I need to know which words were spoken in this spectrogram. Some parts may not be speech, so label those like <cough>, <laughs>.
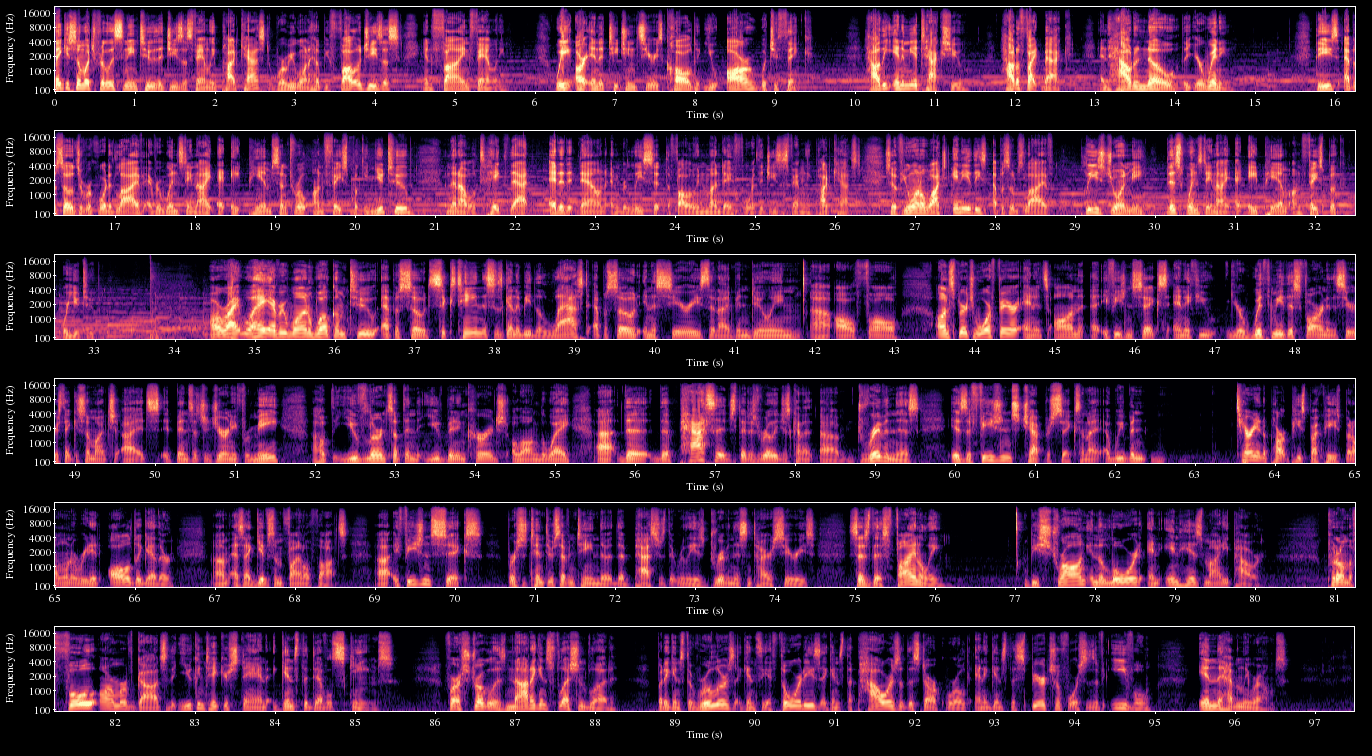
Thank you so much for listening to the Jesus Family Podcast, where we want to help you follow Jesus and find family. We are in a teaching series called You Are What You Think How the Enemy Attacks You, How to Fight Back, and How to Know That You're Winning. These episodes are recorded live every Wednesday night at 8 p.m. Central on Facebook and YouTube, and then I will take that, edit it down, and release it the following Monday for the Jesus Family Podcast. So if you want to watch any of these episodes live, Please join me this Wednesday night at 8 p.m. on Facebook or YouTube. All right, well, hey everyone, welcome to episode 16. This is going to be the last episode in a series that I've been doing uh, all fall on spiritual warfare, and it's on uh, Ephesians six. And if you you're with me this far into the series, thank you so much. Uh, it's it's been such a journey for me. I hope that you've learned something, that you've been encouraged along the way. Uh, the the passage that has really just kind of um, driven this is Ephesians chapter six, and I we've been tearing it apart piece by piece, but I want to read it all together um, as I give some final thoughts. Uh, Ephesians six verses 10 through 17, the, the passage that really has driven this entire series, says this Finally, be strong in the Lord and in his mighty power. Put on the full armor of God so that you can take your stand against the devil's schemes. For our struggle is not against flesh and blood, but against the rulers, against the authorities, against the powers of this dark world, and against the spiritual forces of evil in the heavenly realms.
